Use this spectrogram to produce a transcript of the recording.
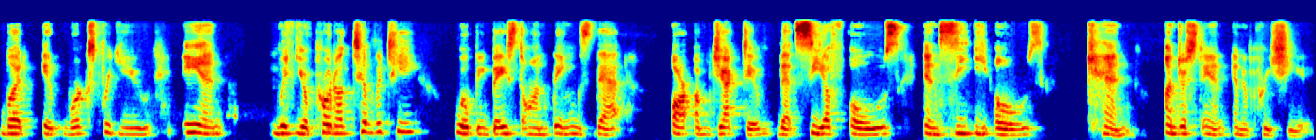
but it works for you. And with your productivity will be based on things that are objective that CFOs and CEOs can understand and appreciate,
